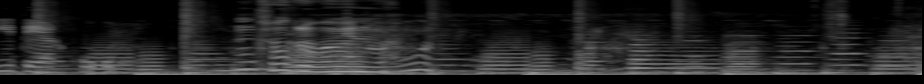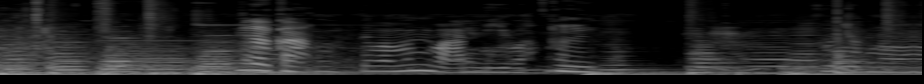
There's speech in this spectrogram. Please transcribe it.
มีแต่โคกมันสุกหรือว่ามันบ่มีแต่กะแต่ว่ามันหวานดีว่ะเออรู้จักเน้อง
